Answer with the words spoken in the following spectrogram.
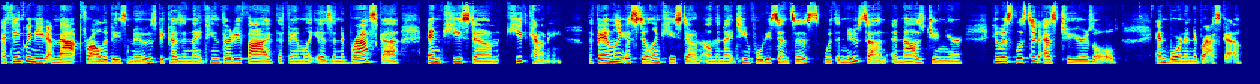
I think we need a map for all of these moves because in 1935, the family is in Nebraska and Keystone, Keith County. The family is still in Keystone on the 1940 census with a new son, Enos Jr., who is listed as two years old and born in Nebraska.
